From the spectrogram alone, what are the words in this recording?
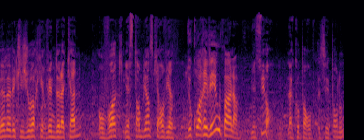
même avec les joueurs qui reviennent de la canne, on voit qu'il y a cette ambiance qui revient. De quoi rêver ou pas là? Bien sûr la Copa c'est pour nous.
